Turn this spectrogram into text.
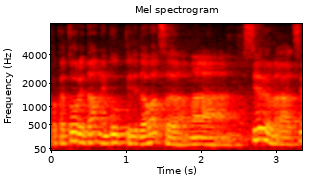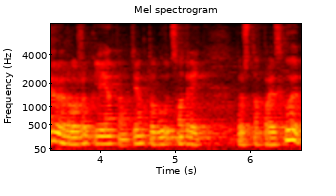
по которой данные будут передаваться на сервер, а от сервера уже клиентам, тем, кто будет смотреть то, что там происходит.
